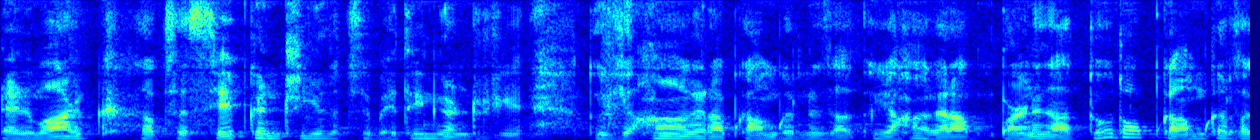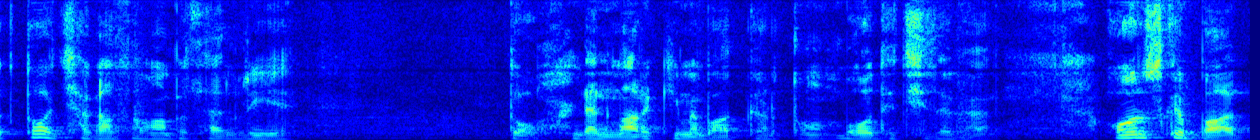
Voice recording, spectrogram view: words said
डेनमार्क सबसे सेफ़ कंट्री है, सबसे बेहतरीन कंट्री है। तो यहाँ अगर आप काम करने जाते यहाँ अगर आप पढ़ने जाते हो तो आप काम कर सकते हो अच्छा खासा वहाँ पर सैलरी है। तो डेनमार्क की मैं बात करता हूँ, बहुत अच्छी जगह है। और उसके बाद,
